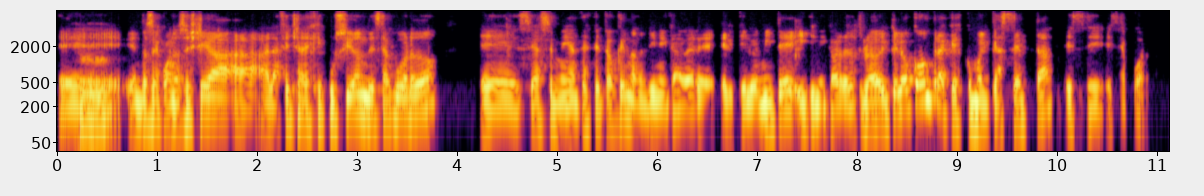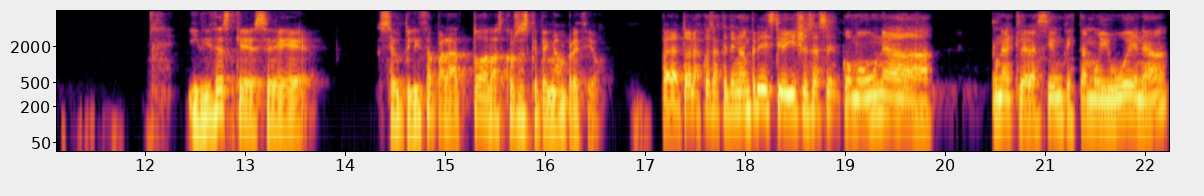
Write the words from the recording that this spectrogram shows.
Eh, entonces, cuando se llega a, la fecha de ejecución de ese acuerdo, eh, se hace mediante este token donde tiene que haber el que lo emite y tiene que haber del otro lado el que lo compra, que es como el que acepta ese, acuerdo. Y dices que se, utiliza para todas las cosas que tengan precio. Para todas las cosas que tengan precio y ellos hacen como una, aclaración que está muy buena,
